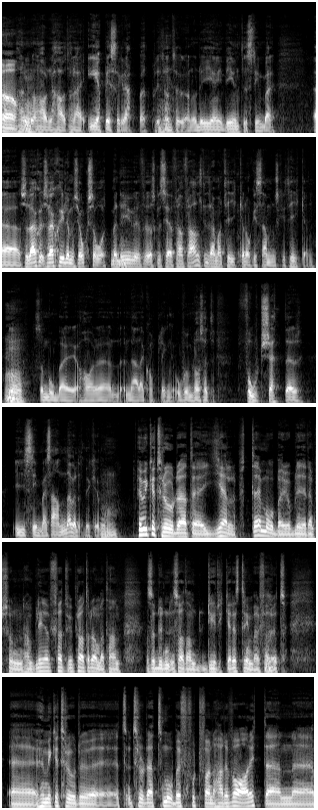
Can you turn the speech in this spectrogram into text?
Uh, han har det här, det här episka greppet på litteraturen mm. och det är, det är ju inte Strindberg. Uh, så, där, så där skiljer man sig också åt. Men det är ju, jag skulle säga framförallt i dramatiken och i samhällskritiken mm. som Moberg har en nära koppling och på något sätt fortsätter i Strindbergs anda väldigt mycket. Mm. Hur mycket tror du att det hjälpte Moberg att bli den personen han blev? För att vi pratade om att han, alltså du sa att han dyrkade Strindberg förut. Mm. Eh, hur mycket tror du, tror du att Moberg fortfarande hade varit den eh,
